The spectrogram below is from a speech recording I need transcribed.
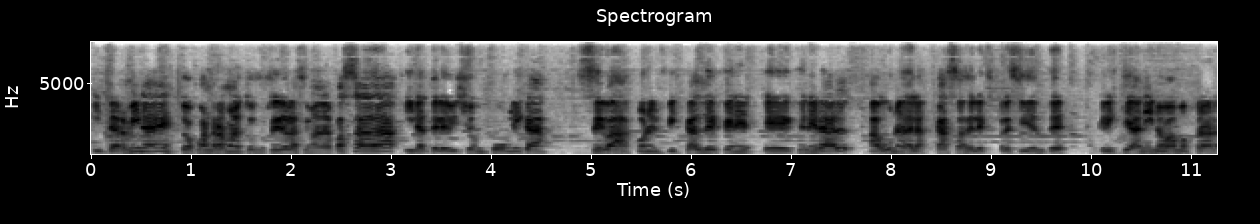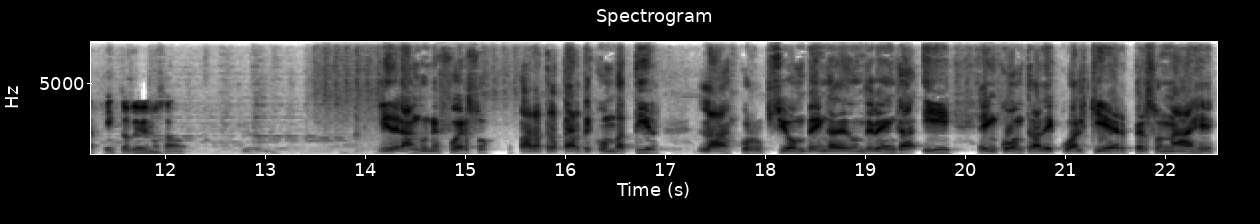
Y termina esto, Juan Ramón, esto sucedió la semana pasada y la televisión pública se va con el fiscal eh, general a una de las casas del expresidente Cristiani y nos va a mostrar esto que vemos ahora liderando un esfuerzo para tratar de combatir la corrupción, venga de donde venga, y en contra de cualquier personaje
